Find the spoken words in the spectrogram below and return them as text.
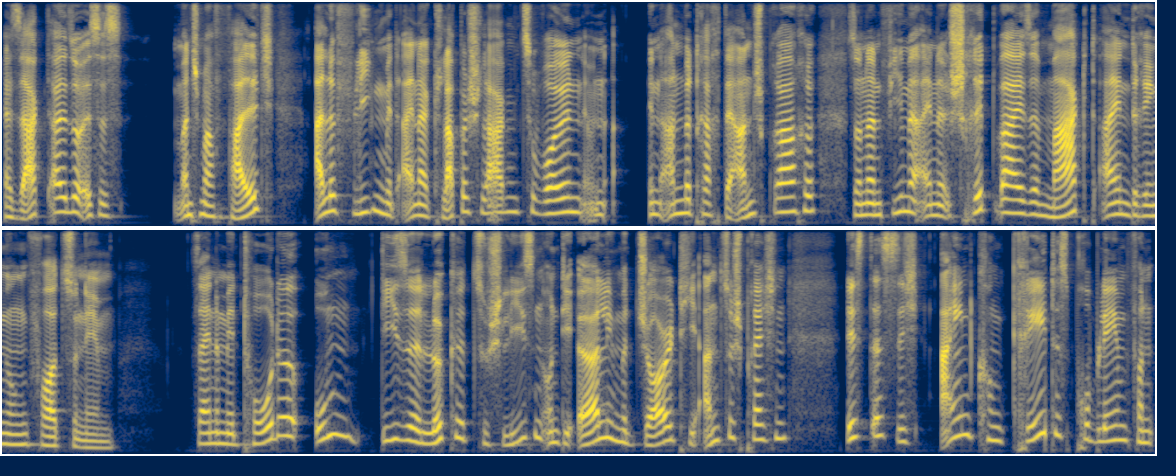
Er sagt also, es ist manchmal falsch, alle Fliegen mit einer Klappe schlagen zu wollen in Anbetracht der Ansprache, sondern vielmehr eine schrittweise Markteindringung vorzunehmen. Seine Methode, um diese Lücke zu schließen und die Early Majority anzusprechen, ist es, sich ein konkretes Problem von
